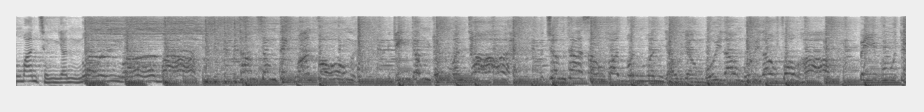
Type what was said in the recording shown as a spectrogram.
浪漫情人爱我吗？贪心的晚风，竟敢拥吻她，将她秀发温温柔柔，每缕每缕放下。卑污的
